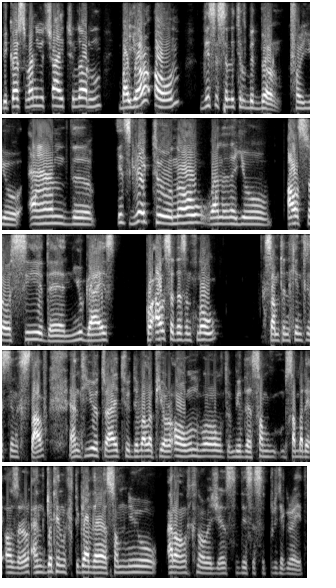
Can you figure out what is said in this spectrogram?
because when you try to learn by your own, this is a little bit burn for you and. Uh, it's great to know when you also see the new guys who also doesn't know something interesting stuff and you try to develop your own world with uh, some somebody other and getting together some new Erlang knowledges this is pretty great.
